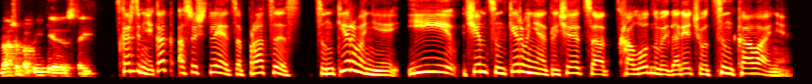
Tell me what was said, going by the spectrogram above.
наше покрытие стоит. скажите мне, как осуществляется процесс цинкирования и чем цинкирование отличается от холодного и горячего цинкования?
